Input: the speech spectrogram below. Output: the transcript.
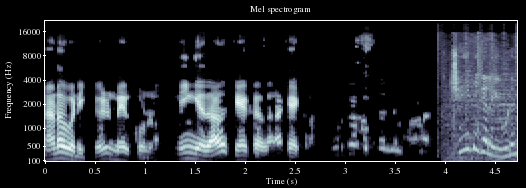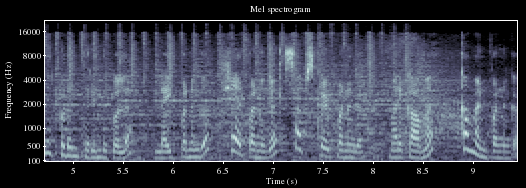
நடவடிக்கைகள் மேற்கொள்ளும் நீங்க ஏதாவது கேட்கறதுனா கேட்கலாம் செய்திகளை உடனுக்குடன் தெரிந்து கொள்ள லைக் பண்ணுங்க ஷேர் பண்ணுங்க சப்ஸ்கிரைப் பண்ணுங்க. மறக்காம கமெண்ட் பண்ணுங்க.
